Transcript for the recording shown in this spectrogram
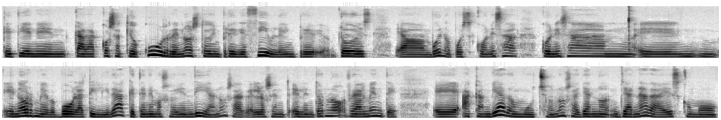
que tienen cada cosa que ocurre, ¿no? Es todo impredecible, todo es, ah, bueno, pues con esa, con esa mm, enorme volatilidad que tenemos hoy en día, ¿no? O sea, el entorno realmente eh, ha cambiado mucho, ¿no? O sea, ya, no, ya nada es como,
